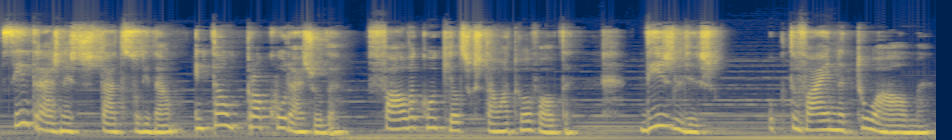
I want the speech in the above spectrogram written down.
Se entras neste estado de solidão, então procura ajuda. Fala com aqueles que estão à tua volta. Diz-lhes o que te vai na tua alma.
